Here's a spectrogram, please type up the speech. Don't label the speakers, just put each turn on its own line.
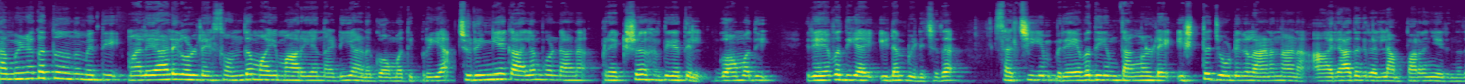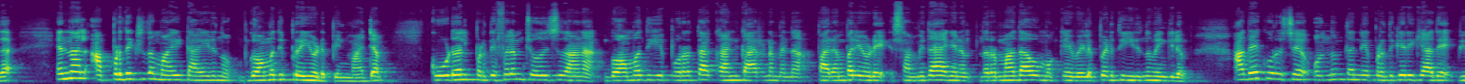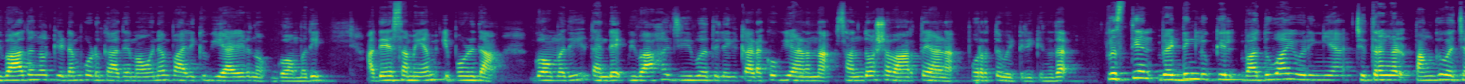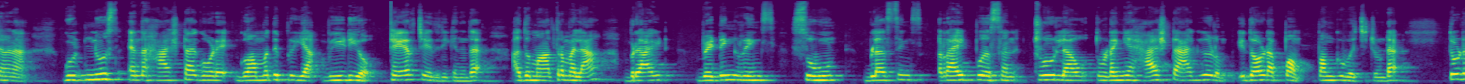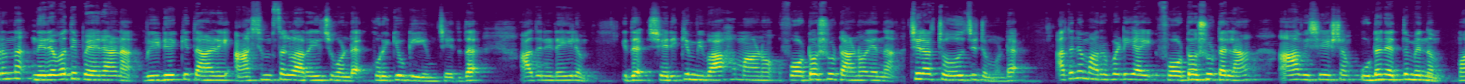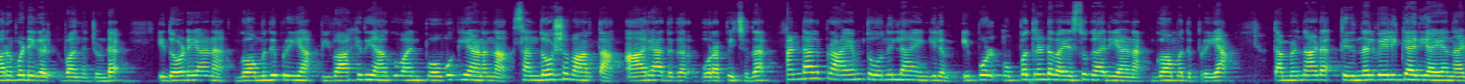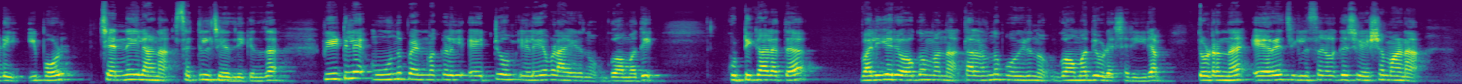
തമിഴകത്തു നിന്നുമെത്തി മലയാളികളുടെ സ്വന്തമായി മാറിയ നടിയാണ് ഗോമതി പ്രിയ. ചുരുങ്ങിയ കാലം കൊണ്ടാണ് പ്രേക്ഷക ഹൃദയത്തിൽ ഗോമതി രേവതിയായി ഇടം പിടിച്ചത്. സച്ചിയും രേവതിയും തങ്ങളുടെ ഇഷ്ട ജോഡികളാണെന്നാണ് ആരാധകരെല്ലാം പറഞ്ഞിരുന്നത്. എന്നാൽ അപ്രതീക്ഷിതമായിട്ടായിരുന്നു ഗോമതി പ്രിയയുടെ പിന്മാറ്റം. കൂടുതൽ പ്രതിഫലം ചോദിച്ചതാണ് ഗോമതിയെ പുറത്താക്കാൻ കാരണമെന്ന് പരമ്പരയുടെ സംവിധായകനും നിർമ്മാതാവുമൊക്കെ വെളിപ്പെടുത്തിയിരുന്നുവെങ്കിലും അതേക്കുറിച്ച് ഒന്നും തന്നെ പ്രതികരിക്കാതെ വിവാദങ്ങൾക്ക് ഇടം കൊടുക്കാതെ മൗനം പാലിക്കുകയായിരുന്നു ഗോമതി. അതേസമയം ഇപ്പോഴിതാ ഗോമതി തന്റെ വിവാഹ ജീവിതത്തിലേക്ക് കടക്കുകയാണെന്ന സന്തോഷ വാർത്തയാണ് പുറത്തുവിട്ടിരിക്കുന്നത്. ക്രിസ്ത്യൻ വെഡ്ഡിംഗ് ലുക്കിൽ വധുവായി ഒരുങ്ങിയ ചിത്രങ്ങൾ പങ്കുവച്ചാണ് ഗുഡ് ന്യൂസ് എന്ന ഹാഷ്ടാഗോടെ ഗോമതി പ്രിയ വീഡിയോ ഷെയർ ചെയ്തിരിക്കുന്നത്. അതുമാത്രമല്ല bride wedding rings soon blessings right person true love തുടങ്ങിയ ഹാഷ്ടാഗുകളും ഇതോടൊപ്പം പങ്കുവച്ചിട്ടുണ്ട്. തുടർന്ന് നിരവധി പേരാണ് വീഡിയോയ്ക്ക് താഴെ ആശംസകൾ അറിയിച്ചുകൊണ്ട് കുറിക്കുകയും ചെയ്തത്. അതിനിടയിലും ഇത് ശരിക്കും വിവാഹമാണോ ഫോട്ടോഷൂട്ടാണോ എന്ന് ചിലർ ചോദിച്ചിട്ടുമുണ്ട്. അതിന് മറുപടിയായി ഫോട്ടോഷൂട്ടല്ല ആ വിശേഷം ഉടൻ എത്തുമെന്നും മറുപടികൾ വന്നിട്ടുണ്ട്. ഇതോടെയാണ് ഗോമതി പ്രിയ വിവാഹിതയാകുവാൻ പോവുകയാണെന്ന സന്തോഷ വാർത്ത ആരാധകർ ഉറപ്പിച്ചത്. കണ്ടാൽ പ്രായം തോന്നില്ല എങ്കിലും ഇപ്പോൾ മുപ്പത്തിരണ്ട് വയസ്സുകാരിയാണ് ഗോമതി പ്രിയ തമിഴ്നാട് തിരുനെൽവേലിക്കാരിയായ നടി ഇപ്പോൾ ചെന്നൈയിലാണ് സെറ്റിൽ ചെയ്തിരിക്കുന്നത്. വീട്ടിലെ മൂന്ന് പെൺമക്കളിൽ ഏറ്റവും ഇളയവളായിരുന്നു ഗോമതി. കുട്ടിക്കാലത്ത് വലിയ രോഗം വന്ന് തളർന്നു പോയിരുന്നു ഗോമതിയുടെ ശരീരം. തുടർന്ന് ഏറെ ചികിത്സകൾക്ക് ശേഷമാണ്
